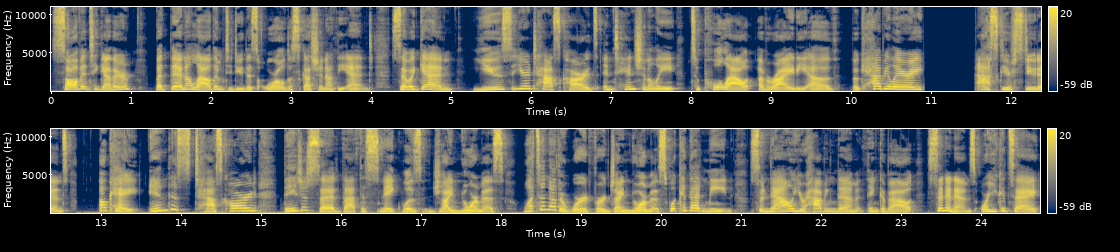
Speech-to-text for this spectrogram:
solve it together, but then allow them to do this oral discussion at the end. So again, use your task cards intentionally to pull out a variety of vocabulary, ask your students, okay, in this task card, they just said that the snake was ginormous. What's another word for ginormous? What could that mean? So now you're having them think about synonyms, or you could say,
